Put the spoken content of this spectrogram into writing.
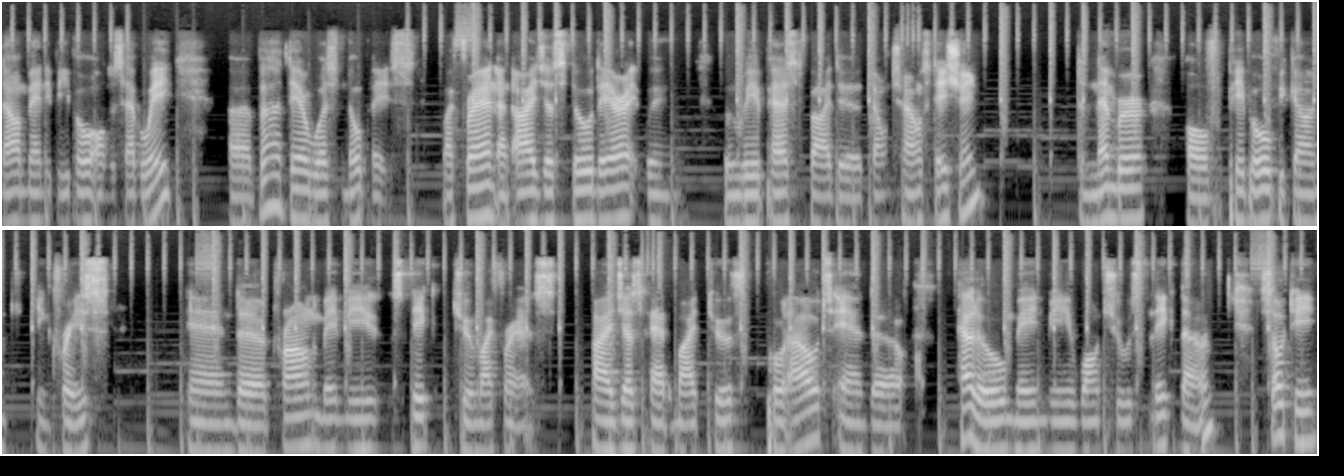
not many people on the subway, uh, but there was no place. My friend and I just stood there when when we passed by the downtown station. The number of people began to increase, and the crown made me stick to my friends. I just had my tooth pulled out, and the hello made me want to lick them. Salty,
